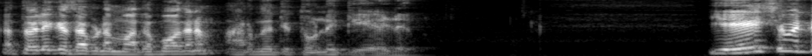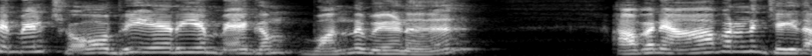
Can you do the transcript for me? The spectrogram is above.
കത്തോലിക്ക സഭയുടെ മതബോധനം അറുന്നൂറ്റി തൊണ്ണൂറ്റിയേഴ് യേശുവിന്റെ മേൽ ശോഭയേറിയ മേഘം വന്നു വീണ് അവനെ ആവരണം ചെയ്ത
